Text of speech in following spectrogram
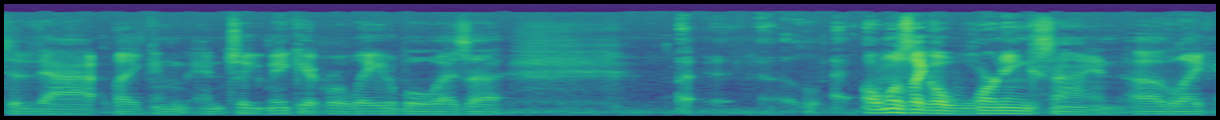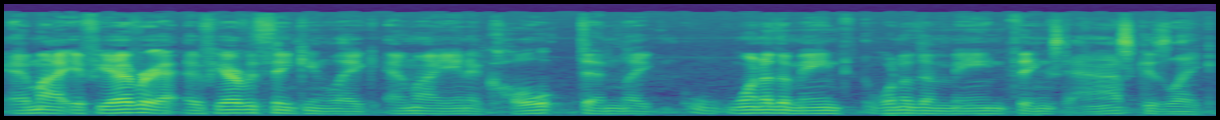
to that, like, and, and to make it relatable as a, a, almost like a warning sign of like, am I? If you ever if you're ever thinking like, am I in a cult? Then like one of the main one of the main things to ask is like,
